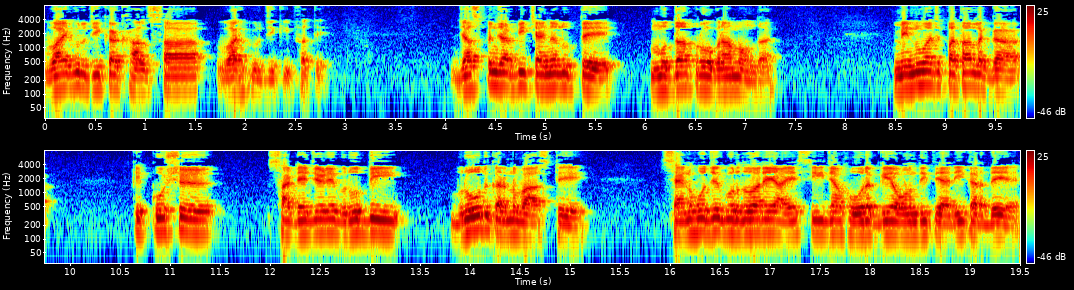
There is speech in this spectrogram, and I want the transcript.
ਵਾਹਿਗੁਰੂ ਜੀ ਕਾ ਖਾਲਸਾ, ਵਾਹਿਗੁਰੂ ਜੀ ਕੀ ਫਤਿਹ। ਜਸ ਪੰਜਾਬੀ ਚੈਨਲ ਉੱਤੇ ਮੁੱਦਾ ਪ੍ਰੋਗਰਾਮ ਆਉਂਦਾ ਹੈ। ਮੈਨੂੰ ਅੱਜ ਪਤਾ ਲੱਗਾ ਕਿ ਕੁਝ ਸਾਡੇ ਜਿਹੜੇ ਵਿਰੋਧੀ ਵਿਰੋਧ ਕਰਨ ਵਾਸਤੇ ਸੈਨਹੋਜੇ ਗੁਰਦੁਆਰੇ ਆਏ ਸੀ ਜਾਂ ਹੋਰ ਅੱਗੇ ਆਉਣ ਦੀ ਤਿਆਰੀ ਕਰਦੇ ਐ,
